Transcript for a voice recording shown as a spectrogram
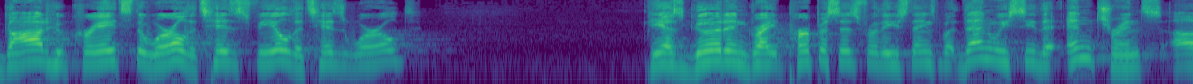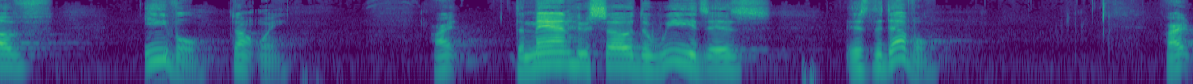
God who creates the world. It's his field, it's his world. He has good and great purposes for these things, but then we see the entrance of evil, don't we? All right? The man who sowed the weeds is, is the devil. All right?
